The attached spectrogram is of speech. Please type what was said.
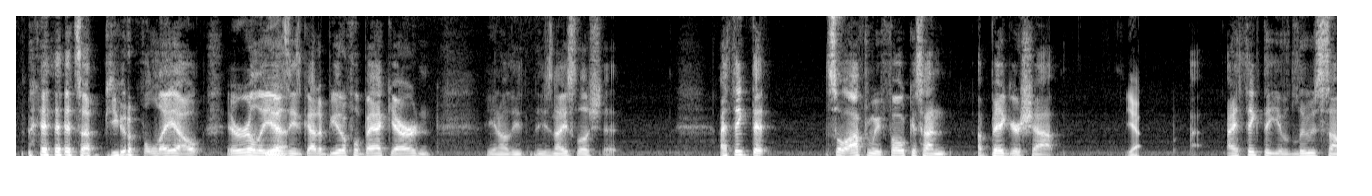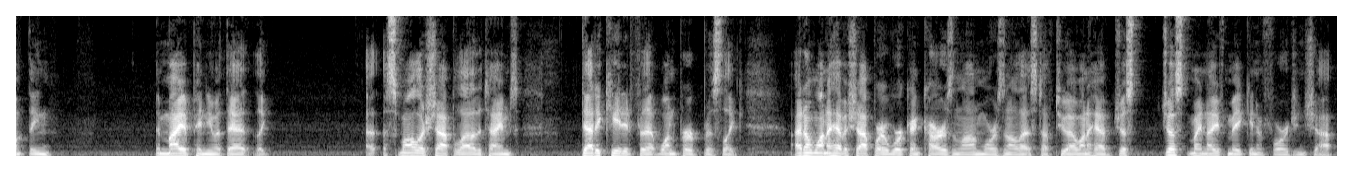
it's a beautiful layout. It really Yeah. is. He's got a beautiful backyard and, you know, these, these nice little. Sh- I think that so often we focus on a bigger shop. Yeah, I think that you lose something, in my opinion, with that. Like a, a smaller shop, a lot of the times, dedicated for that one purpose. Like I don't want to have a shop where I work on cars and lawnmowers and all that stuff too. I want to have just just my knife making and forging shop.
